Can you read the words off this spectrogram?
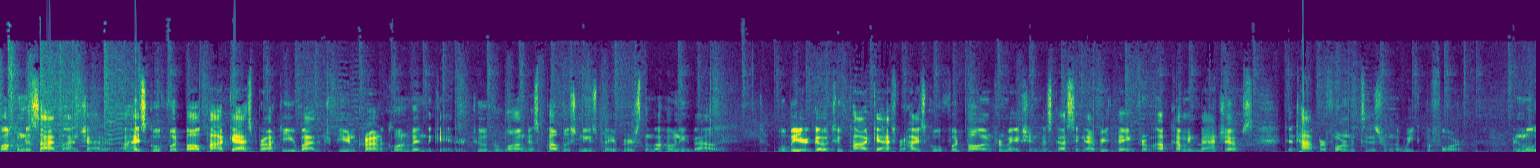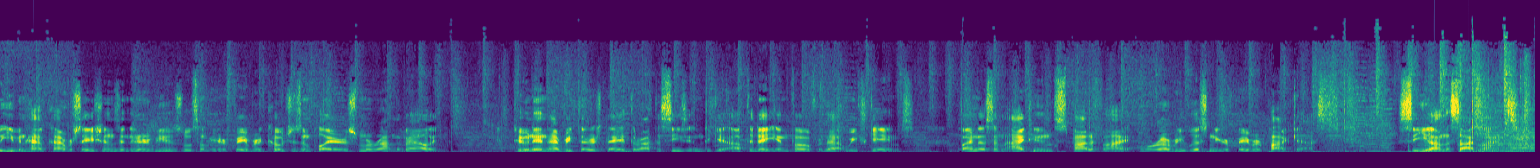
Welcome to Sideline Chatter, a high school football podcast brought to you by the Tribune Chronicle and Vindicator, two of the longest published newspapers in the Mahoning Valley. We'll be your go to podcast for high school football information, discussing everything from upcoming matchups to top performances from the week before. And we'll even have conversations and interviews with some of your favorite coaches and players from around the valley. Tune in every Thursday throughout the season to get up to date info for that week's games. Find us on iTunes, Spotify, or wherever you listen to your favorite podcasts. See you on the sidelines.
